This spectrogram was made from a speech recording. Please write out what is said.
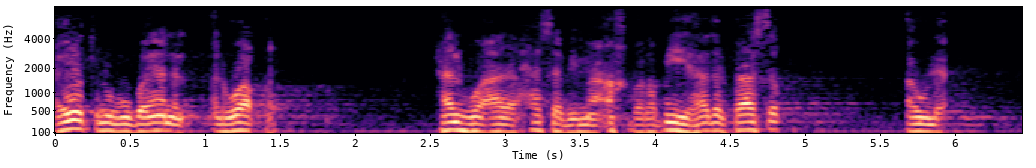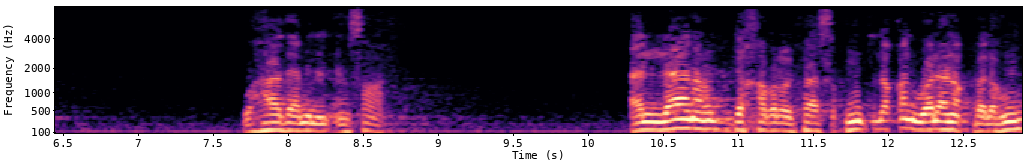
أي يطلب بيان الواقع. هل هو على حسب ما أخبر به هذا الفاسق أو لا؟ وهذا من الإنصاف. أن لا نرد خبر الفاسق مطلقا ولا نقبله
